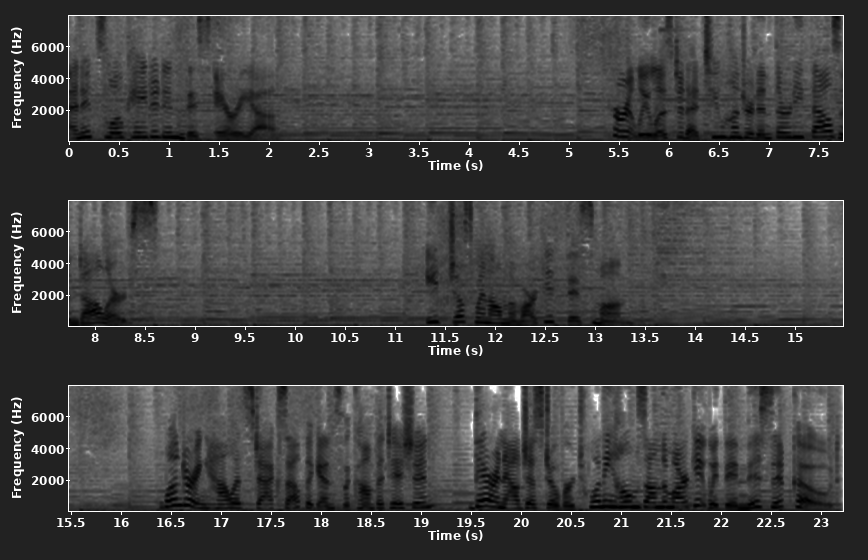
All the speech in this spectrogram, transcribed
And it's located in this area. Currently listed at $230,000. It just went on the market this month. Wondering how it stacks up against the competition? There are now just over 20 homes on the market within this zip code.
